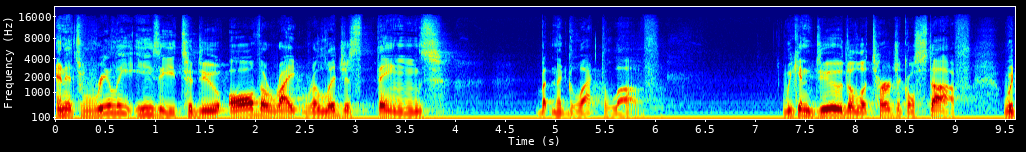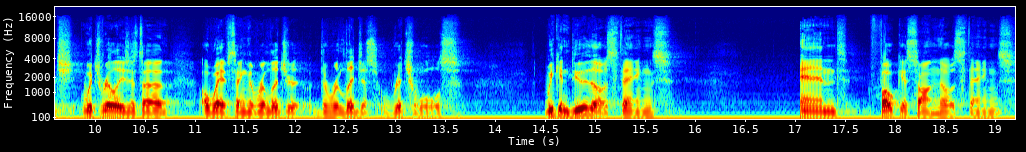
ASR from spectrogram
And it's really easy to do all the right religious things, but neglect love. We can do the liturgical stuff, which, which really is just a, a way of saying the, religi- the religious rituals. We can do those things and focus on those things,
